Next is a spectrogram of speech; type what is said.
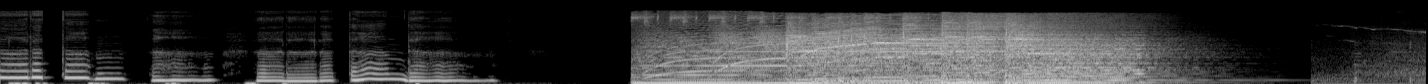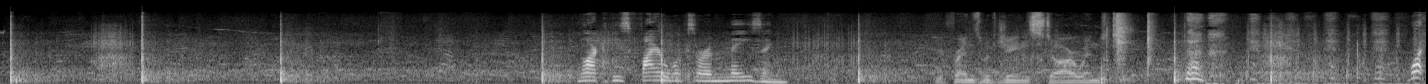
da da dum da da da da dum da. Lark, these fireworks are amazing. You're friends with Gene Starwind? Uh, What?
